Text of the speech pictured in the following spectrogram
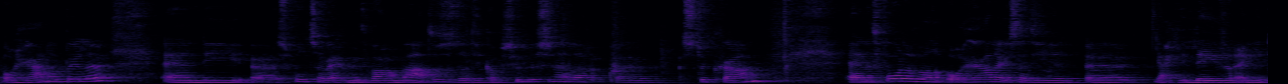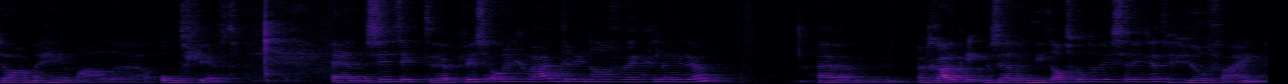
oregano-pillen. En die spoelt zij weg met warm water, zodat die capsules sneller stuk gaan. En het voordeel van oregano is dat je, ja, je lever en je darmen helemaal ontgift. En sinds ik de visolie gebruik, 3,5 week geleden, um, ruik ik mezelf niet als ik op de wc zit. Heel fijn.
